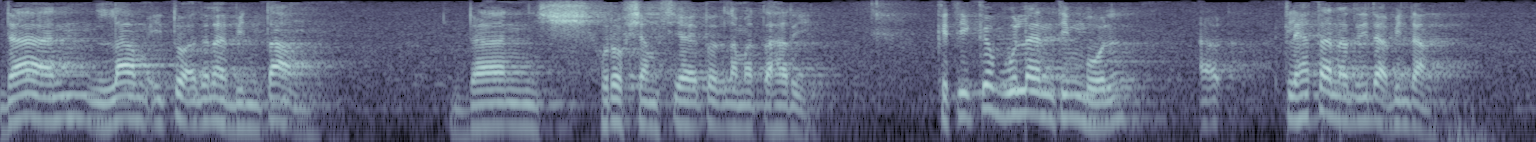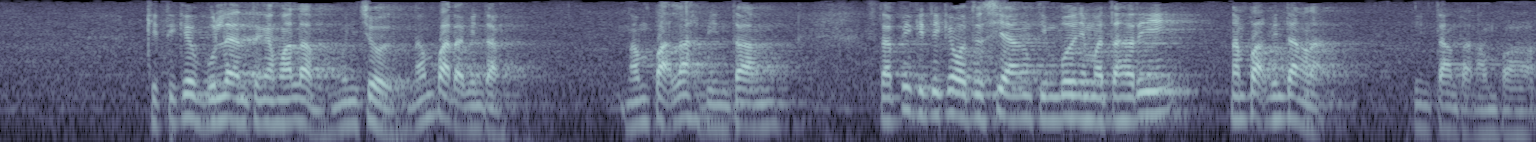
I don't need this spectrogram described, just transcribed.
Dan lam itu adalah bintang. Dan huruf Syamsiah itu adalah matahari. Ketika bulan timbul, kelihatan atau tidak bintang? Ketika bulan tengah malam muncul, nampak tak bintang? Nampaklah bintang. Tetapi ketika waktu siang timbulnya matahari, nampak bintang tak? Bintang tak nampak.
